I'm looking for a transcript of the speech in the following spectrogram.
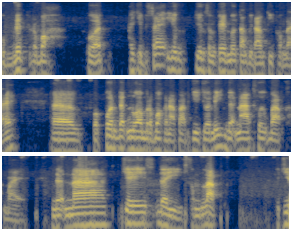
គំនិតរបស់គាត់ហើយជាពិសេសយើងយើងសង្កេតមើលតាំងពីដើមទីផងដែរអឺប្រព័ន្ធដឹកនាំរបស់គណៈបកប្រជាជននេះអ្នកណាធ្វើបាបខ្មែរអ្នកណាជេរស្ដីសម្លាប់ប្រជា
